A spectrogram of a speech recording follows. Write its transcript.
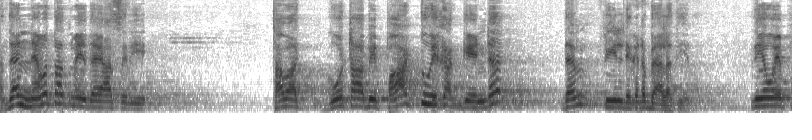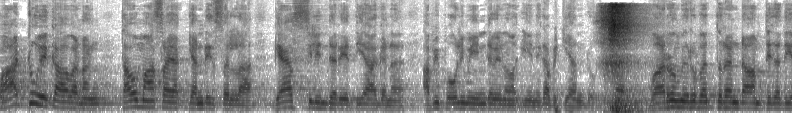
කරන්න. දැන් නැවතත් මේ දයාසිරි තවත් ගෝඨාභය part 2 එකක් ගේන්න දැන් ෆීල්ඩ් එකට බැලලා තියෙනවා. ඉතින් ඔය part 2 එක ආවනම් තව මාසයක් යන්න ඉස්සෙල්ලා ගෑස් සිලින්ඩරේ තියාගෙන අපි පොලිමේ ඉඳ වෙනවා කියන එක අපි කියන්න ඕනේ. වරුම් 22 ஆம் தேதி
